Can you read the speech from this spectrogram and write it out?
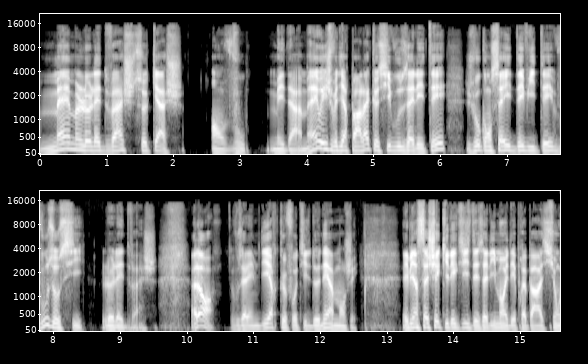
même le lait de vache se cache en vous, mesdames. Eh oui, je veux dire par là que si vous allaitez, je vous conseille d'éviter, vous aussi, le lait de vache. Alors, vous allez me dire, que faut-il donner à manger? Eh bien, sachez qu'il existe des aliments et des préparations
